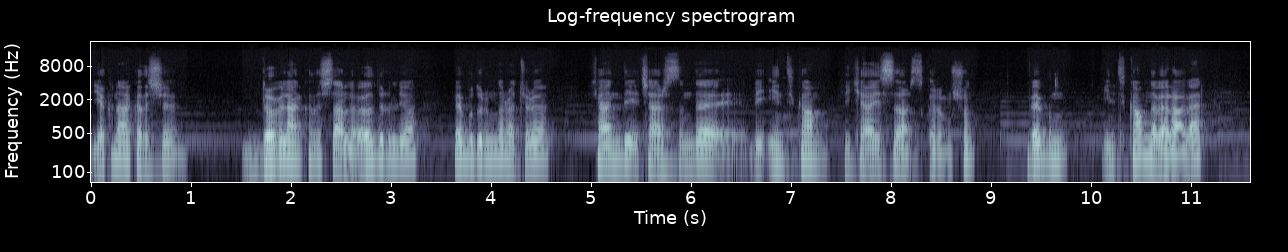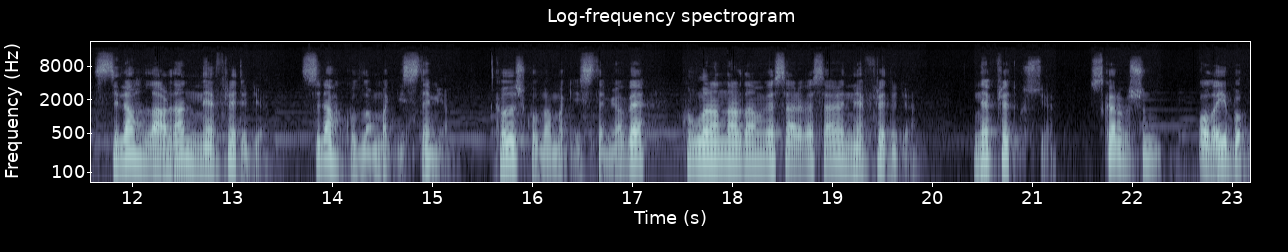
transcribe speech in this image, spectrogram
yakın arkadaşı dövülen kılıçlarla öldürülüyor ve bu durumdan ötürü kendi içerisinde bir intikam hikayesi var Scaramouche'un ve bu intikamla beraber silahlardan nefret ediyor. Silah kullanmak istemiyor. Kılıç kullanmak istemiyor ve kullananlardan vesaire vesaire nefret ediyor. Nefret kusuyor. Scaramouche'un olayı bu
